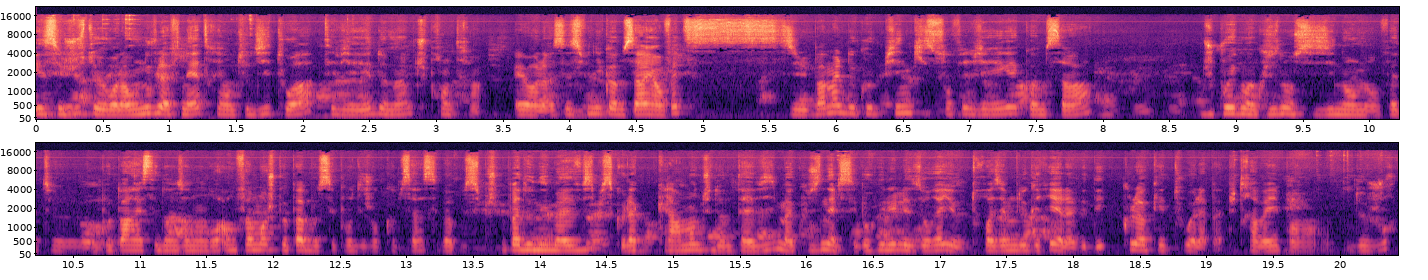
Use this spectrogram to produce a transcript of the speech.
Et c'est juste, voilà, on ouvre la fenêtre et on te dit, toi, t'es viré, demain, tu prends le train. Et voilà, c'est fini comme ça. Et en fait, j'ai pas mal de copines qui se sont fait virer comme ça. Du coup, avec ma cousine, on s'est dit non, mais en fait, euh, on peut pas rester dans un endroit. Enfin, moi, je peux pas bosser pour des gens comme ça, c'est pas possible. Je peux pas donner ma vie parce que là, clairement, tu donnes ta vie. Ma cousine, elle s'est brûlée les oreilles au troisième degré, elle avait des cloques et tout, elle a pas pu travailler pendant deux jours.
